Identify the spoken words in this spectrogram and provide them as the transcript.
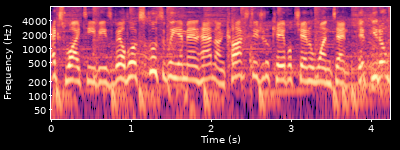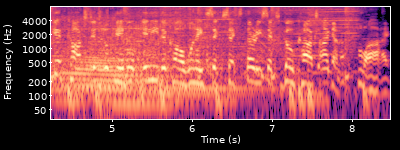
XYTV is available exclusively in Manhattan on Cox Digital Cable Channel 110. If you don't get Cox Digital Cable, you need to call 1 866 36 GO Cox. I gotta fly.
